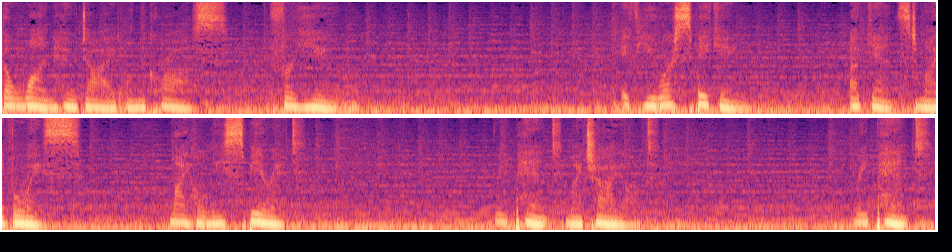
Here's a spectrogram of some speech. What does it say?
the one who died on the cross for you. If you are speaking against my voice, my Holy Spirit, repent, my child. Repent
